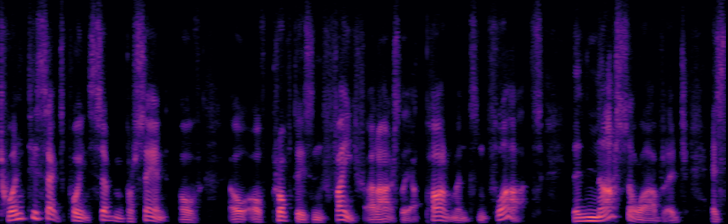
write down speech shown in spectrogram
26.7% of, of, of properties in Fife are actually apartments and flats. The national average is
